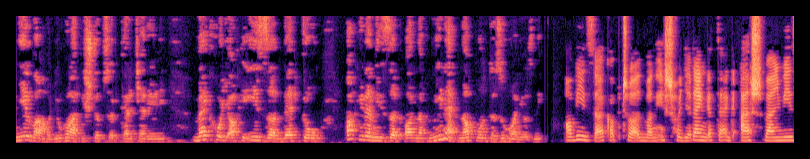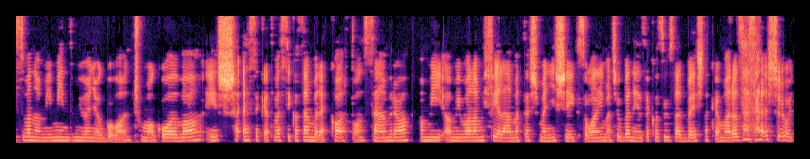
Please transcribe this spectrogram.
nyilván, hogy ruhát is többször kell cserélni, meg hogy aki izzad dettó, aki nem izzad, annak minek naponta zuhanyozni a vízzel kapcsolatban is, hogy rengeteg ásványvíz van, ami mind műanyagba van csomagolva, és ezeket veszik az emberek karton számra, ami, ami valami félelmetes mennyiség, szóval én már csak benézek az üzletbe, és nekem már az az első, hogy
